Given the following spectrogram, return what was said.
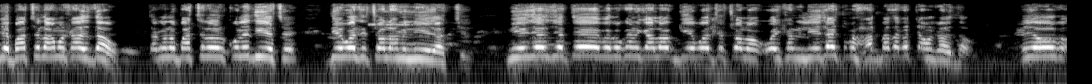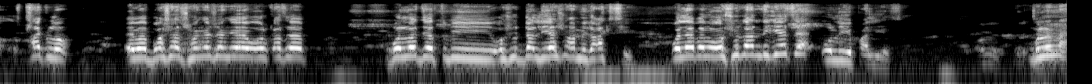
যে, বাচ্চারা আমার কাজ দাও, তখন বাচ্চারা ওর কোলে দিয়েছে, দিয়ে বলছে, চলো আমি নিয়ে যাচ্ছি। নিয়ে যেতে যেতে এবার ওখানে গেল গিয়ে বলছে চলো ওইখানে নিয়ে যাই তোমার হাত ব্যথা করছে আমার কাছে দাও। এই ও থাকল। এবার বসার সঙ্গে সঙ্গে ওর কাছে বলল যে তুমি ওষুধটা নিয়ে এসো আমি রাখছি। বলে এবার ওষুধ আনতে গিয়েছে ও নিয়ে পালিয়েছে। বলে না?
